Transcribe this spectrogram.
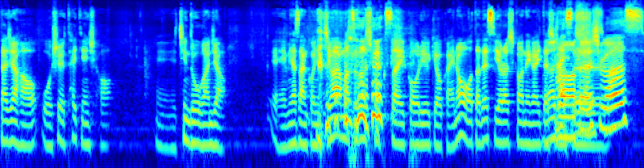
大家好，我是太田小，えー、金都官教。えー、皆さんこんにちは。松戸市国際交流協会の太田です。よろしくお願いいたします。お願いします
